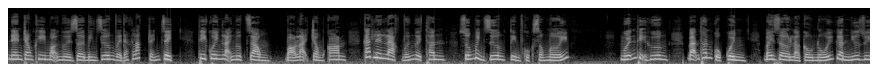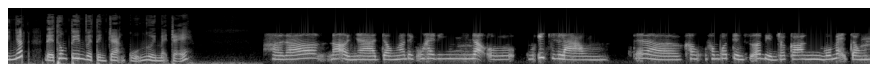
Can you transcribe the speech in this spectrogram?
nên trong khi mọi người rời Bình Dương về Đắk Lắk tránh dịch, thì Quỳnh lại ngược dòng, bỏ lại chồng con, cắt liên lạc với người thân, xuống Bình Dương tìm cuộc sống mới. Nguyễn Thị Hương, bạn thân của Quỳnh, bây giờ là cầu nối gần như duy nhất để thông tin về tình trạng của người mẹ trẻ. Hồi đó nó ở nhà chồng nó thì cũng hay đi nhậu, cũng ít đi làm. Thế là không không có tiền sữa bỉm cho con, bố mẹ chồng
